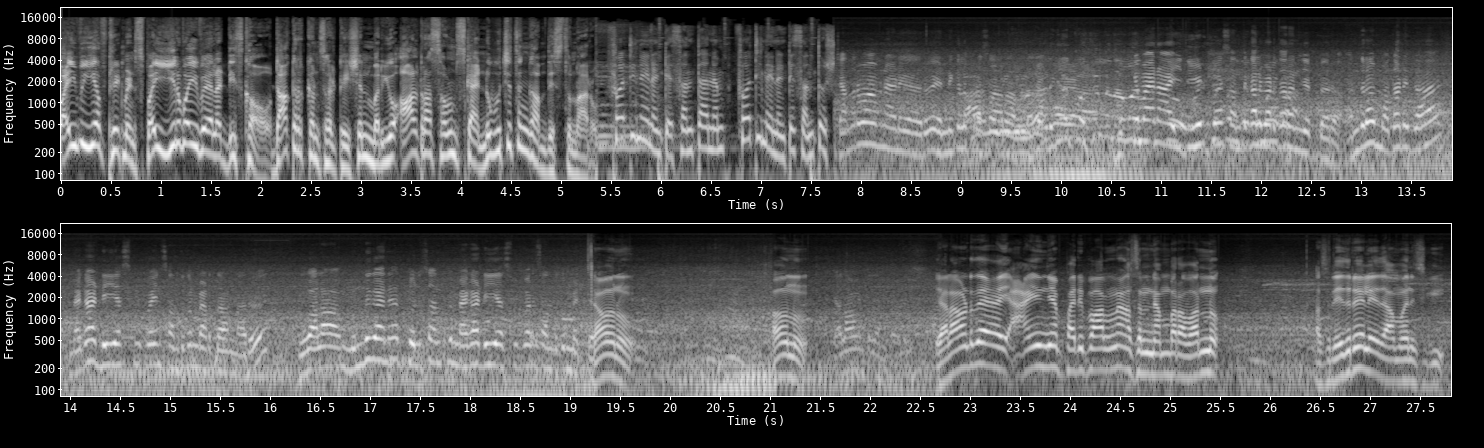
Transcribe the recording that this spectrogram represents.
IVF treatments పై ఇరవై వేల డిస్కౌంట్. డాక్టర్ కన్సల్టేషన్ మరియు అల్ట్రాసౌండ్ స్కాన్ను ఉచితంగా అందిస్తున్నారు. ఫార్టీ నైన్ అంటే సంతానం ఫార్టీ నైన్ అంటే సంతోషం. చంద్రబాబు నాయుడు గారు ఎన్నికల ప్రచారాల్లో ముఖ్యమైన వీటిపై సంతకాలు పెడతారని చెప్పారు. అందులో మొదటిగా మెగా డిఎస్పీ పైన సంతకం పెడతా ఉన్నారు. ఇవాళ ముందుగానే తొలి సంతకం మెగా డిఎస్పీ పైన సంతకం పెట్టారు. అవును. అవును. ఎలా ఉంటుందంటారు? ఎలా ఉంటుంది? ఆయన పరిపాలన అసలు నెంబర్ వన్. అసలు ఎదురే లేదు ఆ మనిషికి.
